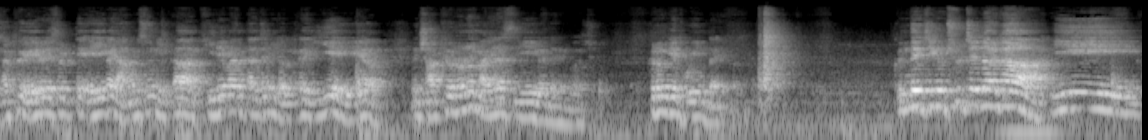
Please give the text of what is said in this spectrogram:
좌표 A로 했을 때 A가 양수니까 길이만 따지면 여기가 2A예요. 좌표로는 마이너스 2A가 되는 거죠. 그런 게 보인다 이거. 근데 지금 출제자가 이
